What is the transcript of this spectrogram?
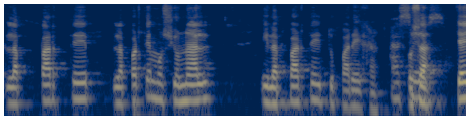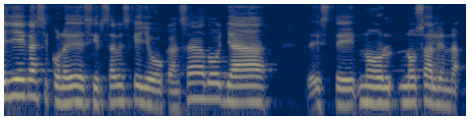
la parte, la parte emocional y la parte de tu pareja. Así o sea, es. ya llegas y con la idea de decir, sabes que llego cansado, ya este, no, no salen a-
